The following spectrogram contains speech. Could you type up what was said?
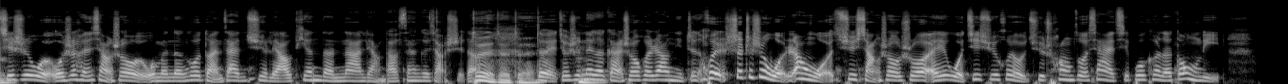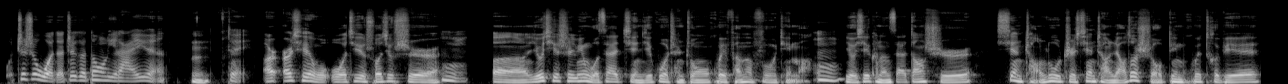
其实我我是很享受我们能够短暂去聊天的那两到三个小时的。对对对，对，就是那个感受会让你真会，是这是我让我去享受说，哎，我继续会有去创作下一期播客的动力，这是我的这个动力来源。嗯，对。而而且我我继续说，就是嗯。呃，尤其是因为我在剪辑过程中会反反复复听嘛，嗯，有些可能在当时现场录制、现场聊的时候，并不会特别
